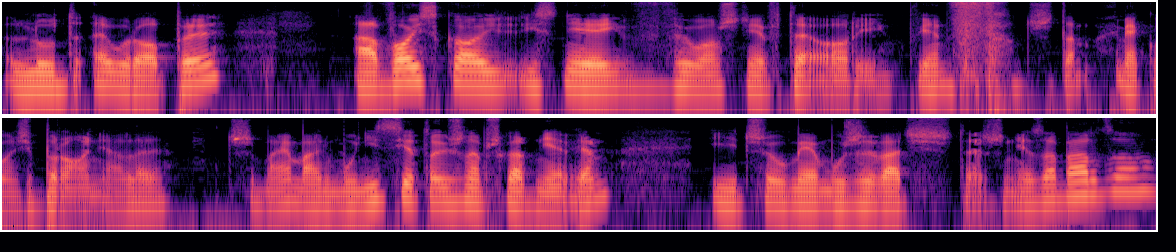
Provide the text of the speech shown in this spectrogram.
lud Europy, a wojsko istnieje wyłącznie w teorii, więc czy tam mają jakąś broń, ale czy mają amunicję, to już na przykład nie wiem. I czy umiem używać też nie za bardzo.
